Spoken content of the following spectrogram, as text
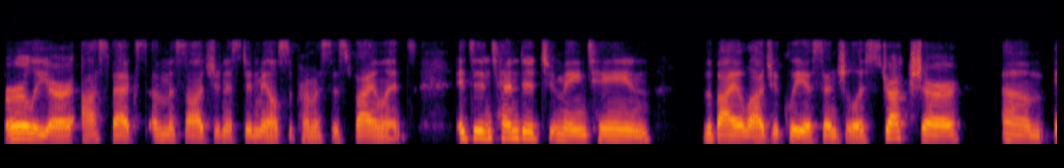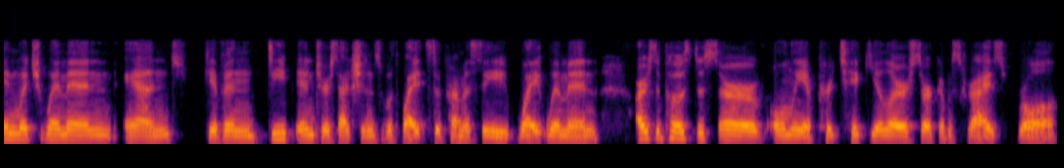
earlier aspects of misogynist and male supremacist violence. It's intended to maintain the biologically essentialist structure um, in which women and given deep intersections with white supremacy, white women are supposed to serve only a particular circumscribed role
